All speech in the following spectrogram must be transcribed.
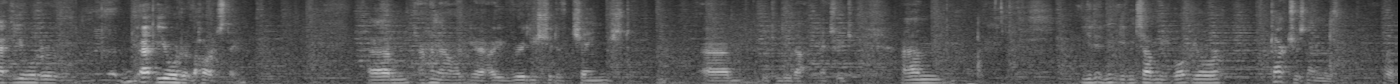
at the order of, at the order of the Heartstone, um, I know. Yeah, I really should have changed. Um, we can do that next week. Um, you didn't even tell me what your character's name was. Well,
